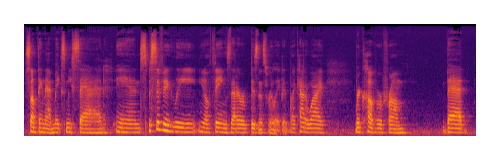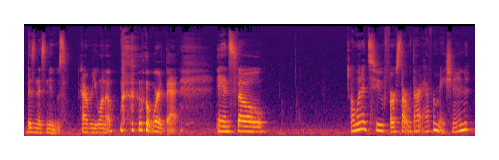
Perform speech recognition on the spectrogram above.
something that makes me sad and specifically, you know, things that are business related? Like how do I recover from bad business news? However you want to word that. And so I wanted to first start with our affirmation,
